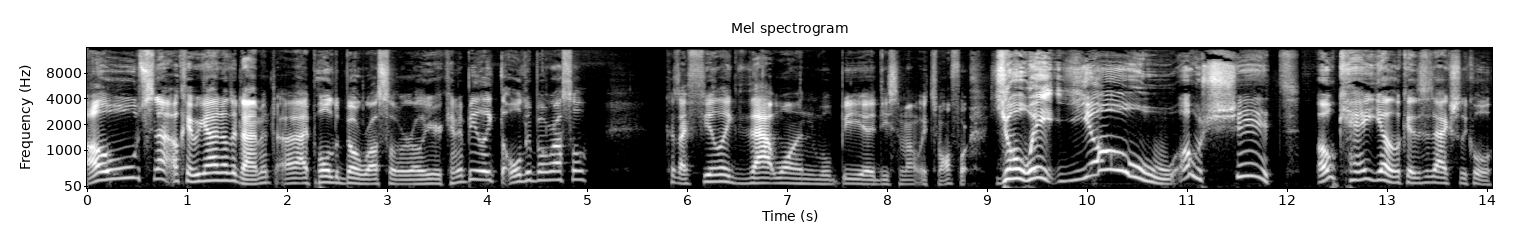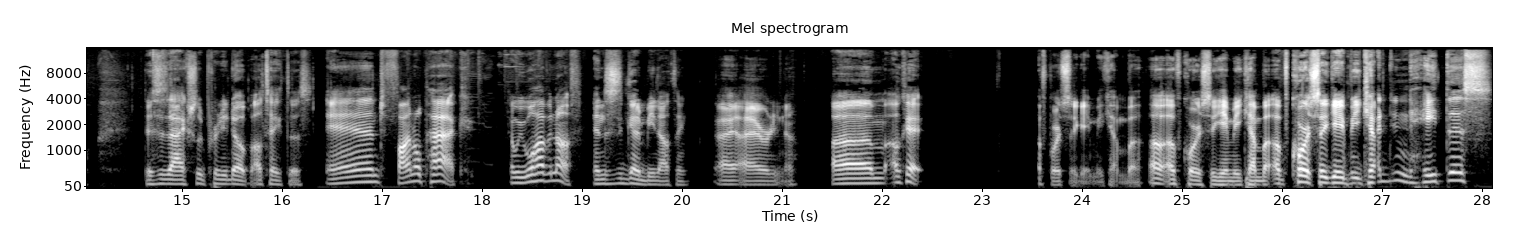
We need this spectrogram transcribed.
Oh, snap. Okay, we got another diamond. Uh, I pulled a Bill Russell earlier. Can it be like the older Bill Russell? Because I feel like that one will be a decent amount. Wait, small for. Yo, wait. Yo. Oh, shit. Okay. Yo, okay. This is actually cool. This is actually pretty dope. I'll take this. And final pack. And we will have enough. And this is going to be nothing. I, I already know. Um, okay. Of course they gave me Kemba. Oh, of course they gave me Kemba. Of course they gave me Kemba. I didn't hate this.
